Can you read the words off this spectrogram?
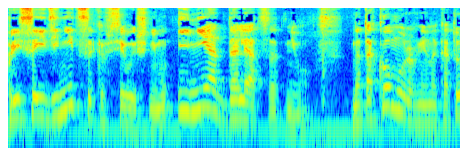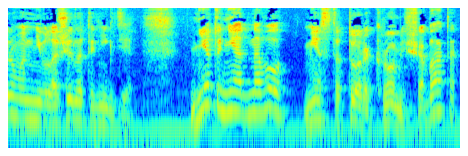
присоединиться ко Всевышнему и не отдаляться от него на таком уровне, на котором он не вложил это нигде. Нету ни одного места Торы, кроме Шаббата,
